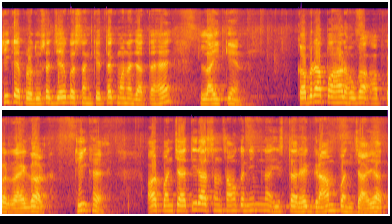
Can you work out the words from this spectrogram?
ठीक है प्रदूषण जैव का संकेतक माना जाता है लाइकेन। कबरा पहाड़ होगा आपका रायगढ़। ठीक है और पंचायती राज संस्थाओं का निम्न स्तर है ग्राम पंचायत।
